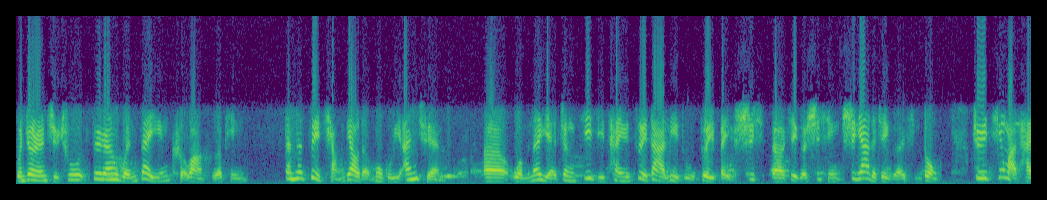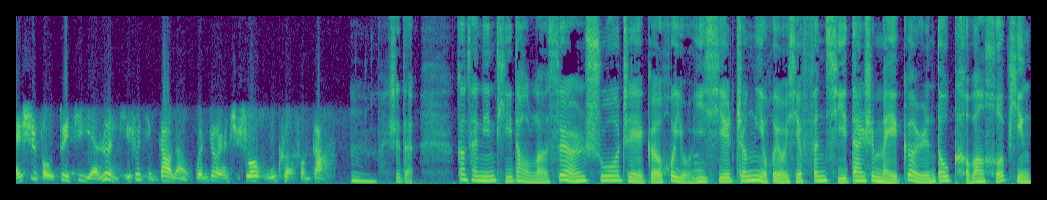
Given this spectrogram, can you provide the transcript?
文正人指出，虽然文在寅渴望和平，但他最强调的莫过于安全。呃，我们呢也正积极参与最大力度对北施呃这个施行施压的这个行动。至于青瓦台是否对其言论提出警告呢？文证人只说无可奉告。嗯，是的。刚才您提到了，虽然说这个会有一些争议，会有一些分歧，但是每个人都渴望和平，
